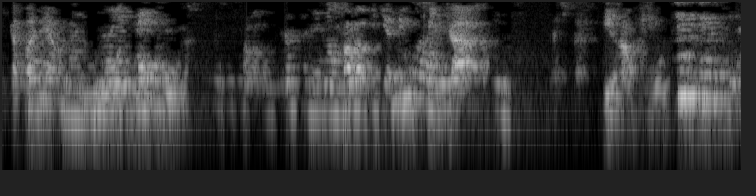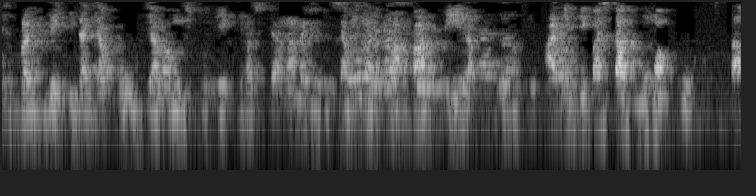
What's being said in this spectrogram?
Cavaleiro fala que tem que ficar esta ferramenta. Isso para dizer que daqui a pouco já vamos poder nós temos chamar aquela parteira. A gente basta uma porra. Na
